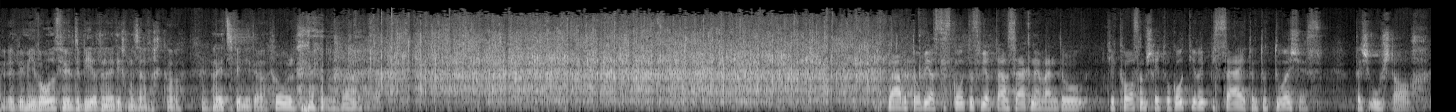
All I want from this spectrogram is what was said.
ob ich mich wohlfühle dabei oder nicht, ich muss einfach gehen. Und jetzt bin ich da. Cool. ich glaube, Tobias, dass Gott das wird auch segnen, wenn du die Schritt, wo Gott dir etwas sagt und du tust es. Das ist auch stark.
